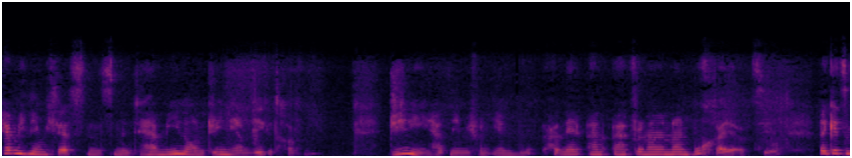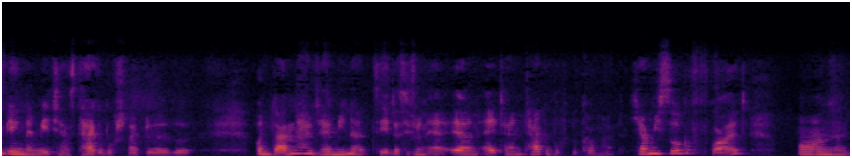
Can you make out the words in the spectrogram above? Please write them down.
Ich habe mich nämlich letztens mit Hermine und Genie am See getroffen. Genie hat nämlich von ihrem Buch, hat, ne, hat von einer neuen Buchreihe erzählt. Da geht es um irgendein Mädchen, das Tagebuch schreibt oder so. Und dann hat Hermine erzählt, dass sie von ihren Eltern ein Tagebuch bekommen hat. Ich habe mich so gefreut und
